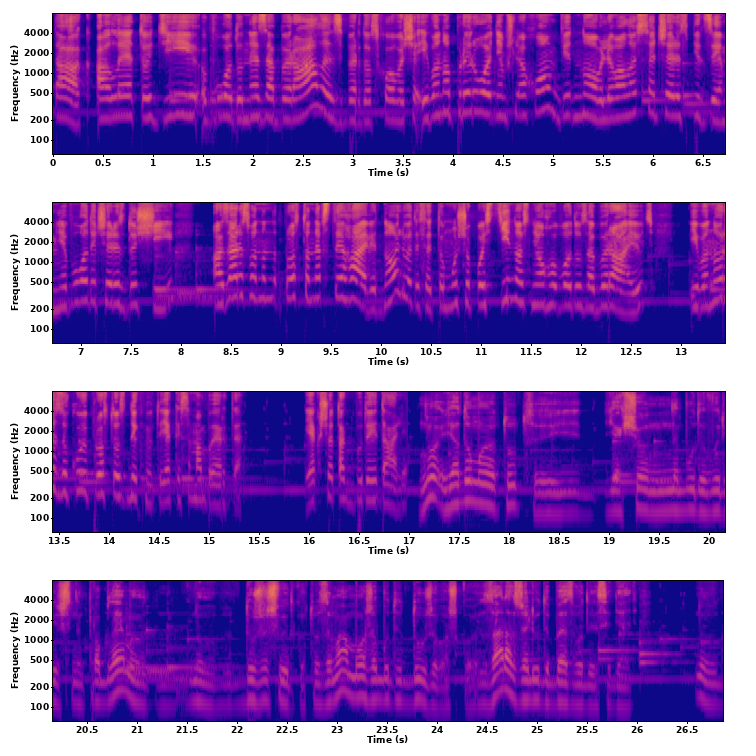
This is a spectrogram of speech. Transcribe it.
Так, але тоді воду не забирали з бердосховища, і воно природнім шляхом відновлювалося через підземні води, через дощі. А зараз воно просто не встигає відновлюватися, тому що постійно з нього воду забирають, і воно ризикує просто зникнути, як і сама Берда. Якщо так буде і далі. Ну, я думаю, тут, е, якщо не буде вирішена проблема ну, дуже швидко, то зима може бути дуже важкою. Зараз же люди без води сидять. Ну,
